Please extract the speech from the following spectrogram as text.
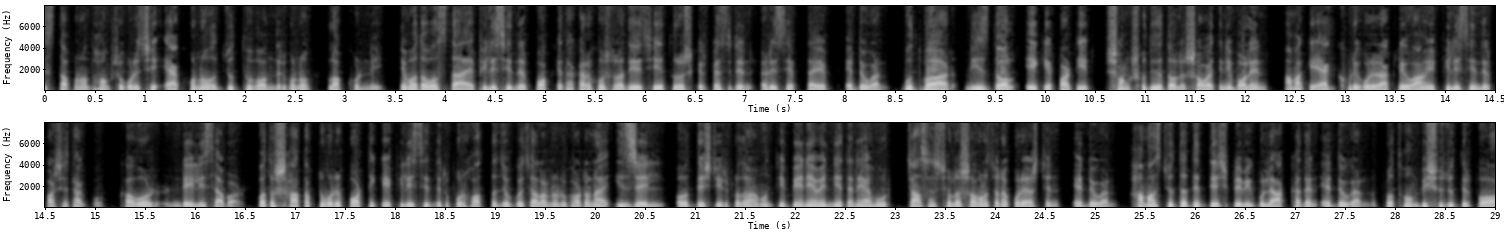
স্থাপনা ধ্বংস করেছে। এখনও যুদ্ধ বন্ধের কোনো লক্ষণ নেই। এমত অবস্থায় ফিলিস্তিনদের পক্ষে থাকার ঘোষণা দিয়েছে তুরস্কের প্রেসিডেন্ট রিসেপ তাইয়েব এরদোগান। বুধবার নিজ দল একে পার্টির সংসদীয় দলের সভায় তিনি বলেন আমাকে একঘরে করে রাখলেও আমি ফিলিস্তিনদের পাশে থাকব। খবর ডেইলি সাবার গত সাত অক্টোবরের পর থেকে ফিলিস্তিনদের উপর হত্যাযোগ্য চালানোর ঘটনায় ইসরায়েল ও দেশটির প্রধানমন্ত্রী বেনিয়ামিন নেতানিয়াহুর চাষাছোলা সমালোচনা করে আসছেন এরদোগান। হামাস যোদ্ধাদের দেশপ্রেমিক বলে আখ্যা দেন এরদোগান। প্রথম বিশ্বযুদ্ধের পর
